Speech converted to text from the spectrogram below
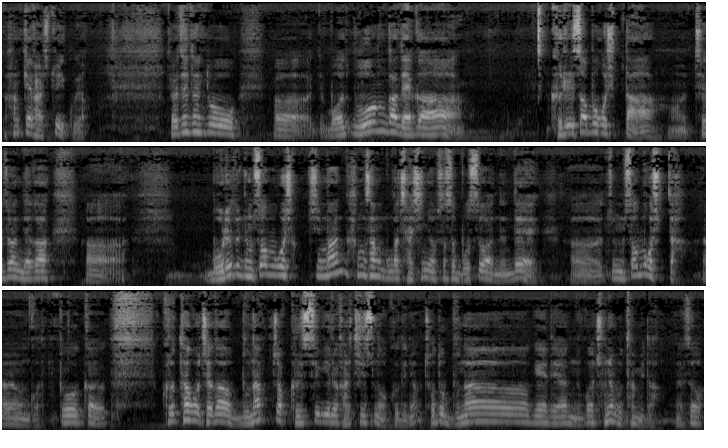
함께 갈 수도 있고요. 어쨌든 또 어, 뭐 무언가 내가 글을 써보고 싶다. 어, 최소한 내가 어, 뭐래도 좀 써보고 싶지만 항상 뭔가 자신이 없어서 못 써왔는데 어, 좀 써보고 싶다라는 것. 그러니까 그렇다고 제가 문학적 글쓰기를 가르칠 수는 없거든요. 저도 문학에 대한 거 전혀 못합니다. 그래서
